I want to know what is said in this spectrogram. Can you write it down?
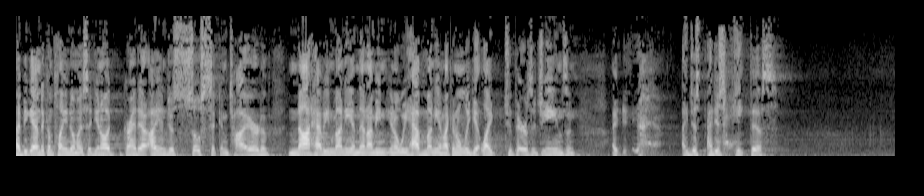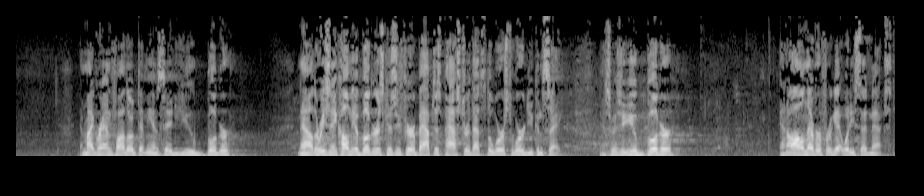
I began to complain to him. I said, you know what, Granddad, I am just so sick and tired of not having money. And then, I mean, you know, we have money and I can only get like two pairs of jeans. And I, I just, I just hate this. And my grandfather looked at me and said, you booger. Now, the reason he called me a booger is because if you're a Baptist pastor, that's the worst word you can say. And so he said, you booger. And I'll never forget what he said next.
